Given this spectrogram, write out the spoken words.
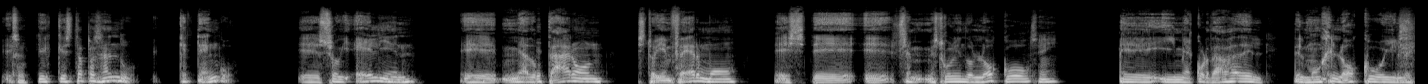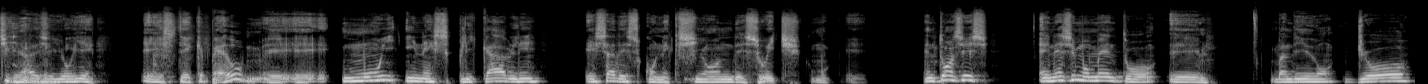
¿Qué, está pasando? ¿Qué tengo? Eh, soy alien, eh, me adoptaron, estoy enfermo, este, eh, me estoy volviendo loco. Sí. Y me acordaba del, del monje loco y la chingada. Dice yo, oye, este, qué pedo. Muy inexplicable esa desconexión de switch. Como que. Entonces, en ese momento, bandido, yo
